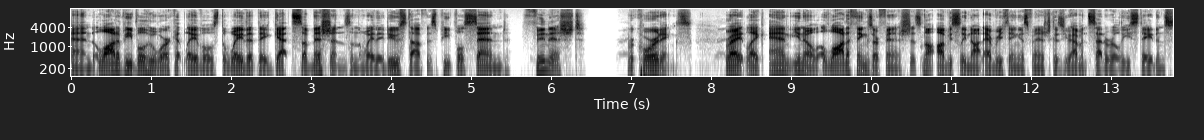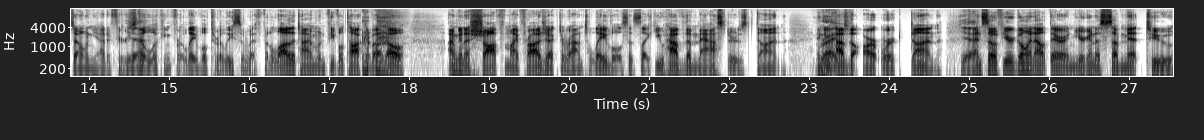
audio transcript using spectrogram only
And a lot of people who work at labels, the way that they get submissions and the way they do stuff is people send finished recordings, right? Like, and you know, a lot of things are finished. It's not obviously not everything is finished because you haven't set a release date in stone yet if you're Yeah. still looking for a label to release it with. But a lot of the time when people talk about, oh, I'm going to shop my project around to labels, it's like you have the masters done and you have the artwork done. Yeah. And so if you're going out there and you're going to submit to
